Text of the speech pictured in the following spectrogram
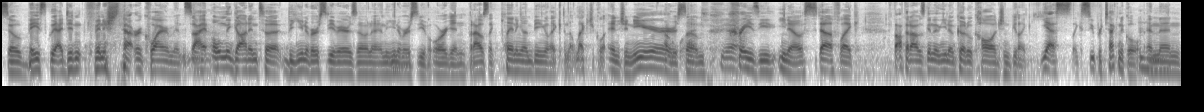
so basically, I didn't finish that requirement. So I only got into the University of Arizona and the University of Oregon. But I was like planning on being like an electrical engineer Oh, or what? some Yeah. crazy, you know, stuff. Like I thought that I was gonna, you know, go to college and be like, yes, like super technical. Mm-hmm. And then,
